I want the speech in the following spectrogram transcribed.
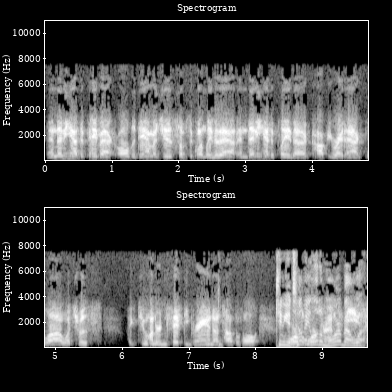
and then he had to pay back all the damages subsequently to that, and then he had to pay the Copyright Act law, which was like 250 grand on top of all. Can you World tell of me a little Warcraft more about what?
